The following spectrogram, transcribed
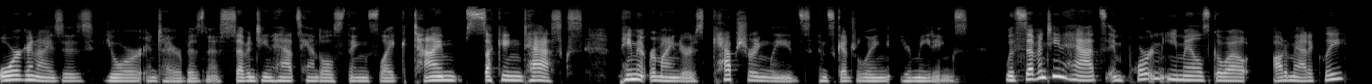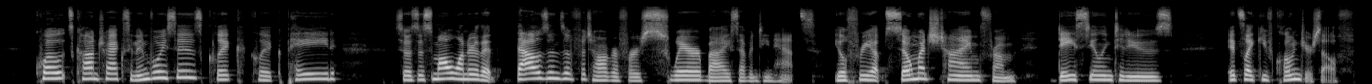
organizes your entire business. 17 Hats handles things like time sucking tasks, payment reminders, capturing leads, and scheduling your meetings. With 17 Hats, important emails go out automatically. Quotes, contracts, and invoices click, click, paid. So it's a small wonder that thousands of photographers swear by 17 Hats. You'll free up so much time from day stealing to dos. It's like you've cloned yourself.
